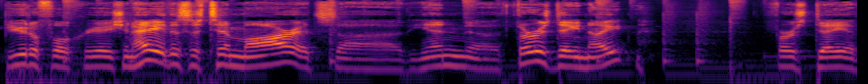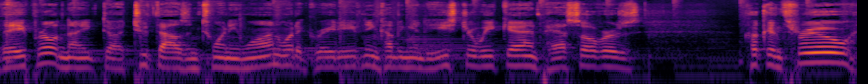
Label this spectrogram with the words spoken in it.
beautiful creation. Hey, this is Tim Mahar. It's uh, the end uh, Thursday night, first day of April, night uh, 2021. What a great evening coming into Easter weekend. Passover's cooking through,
